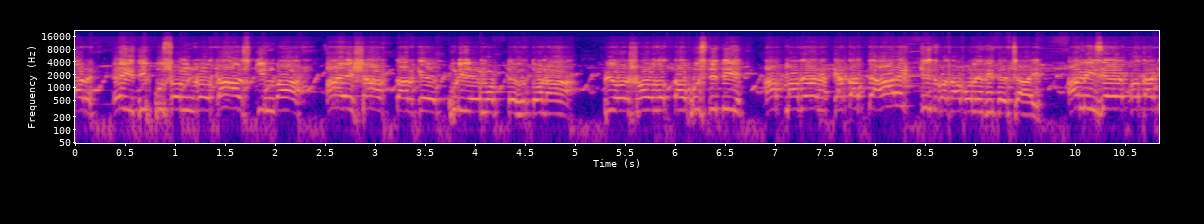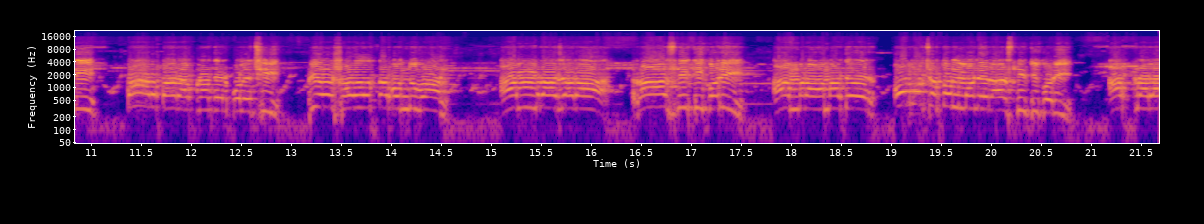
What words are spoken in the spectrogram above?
আর এই দীপুচন্দ্র দাস কিংবা আয়েশা আক্তারকে পুড়িয়ে মরতে হতো না। প্রিয় সহযোগিতা উপস্থিতি, আপনাদের কেতাবতে আরেকটি কথা বলে দিতে চাই। আমি যে কথাটি বারবার আপনাদের বলেছি, প্রিয় সহযোগিতা বন্ধুগণ, আমরা যারা রাজনীতি করি, আমরা আমাদের অবচেতন মনে রাজনীতি করি। আপনারা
